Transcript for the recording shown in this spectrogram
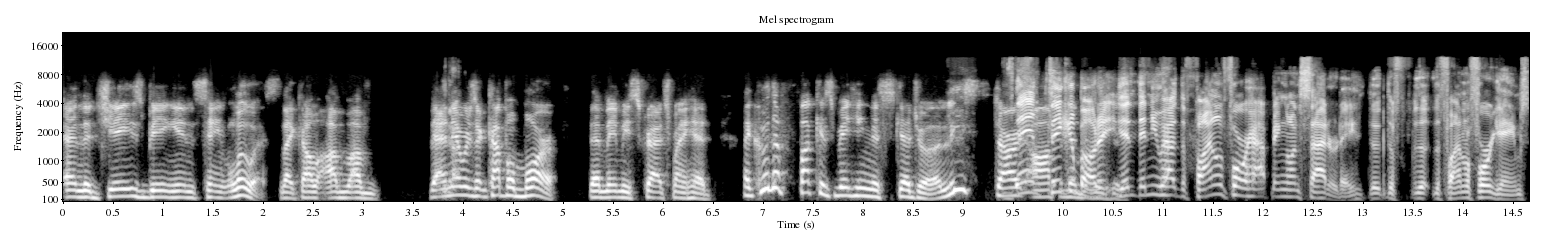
and the Jays being in St. Louis. Like I'm, I'm, I'm and Yeah. there was a couple more that made me scratch my head. Like who the fuck is making this schedule? At least start. then off think about it. division. Then, then you have the final four happening on Saturday, the the, the, the final four games.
